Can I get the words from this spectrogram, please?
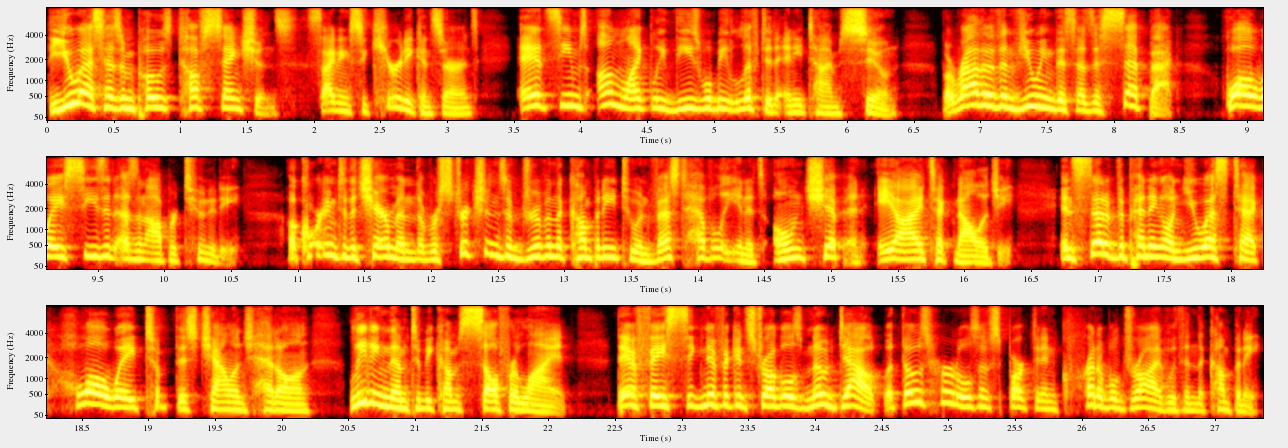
The US has imposed tough sanctions, citing security concerns, and it seems unlikely these will be lifted anytime soon. But rather than viewing this as a setback, Huawei sees it as an opportunity. According to the chairman, the restrictions have driven the company to invest heavily in its own chip and AI technology. Instead of depending on US tech, Huawei took this challenge head on, leading them to become self reliant. They have faced significant struggles, no doubt, but those hurdles have sparked an incredible drive within the company.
